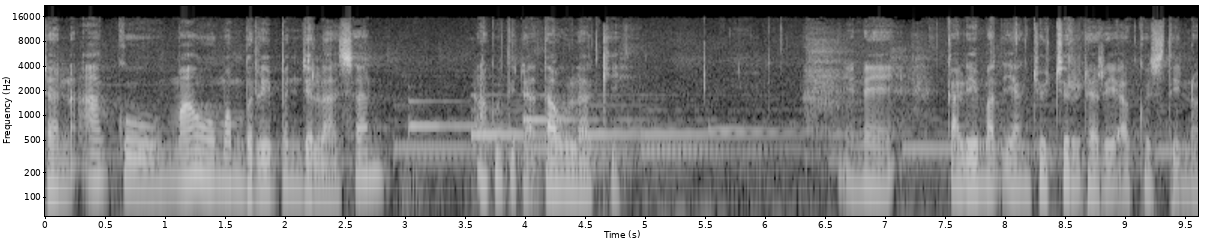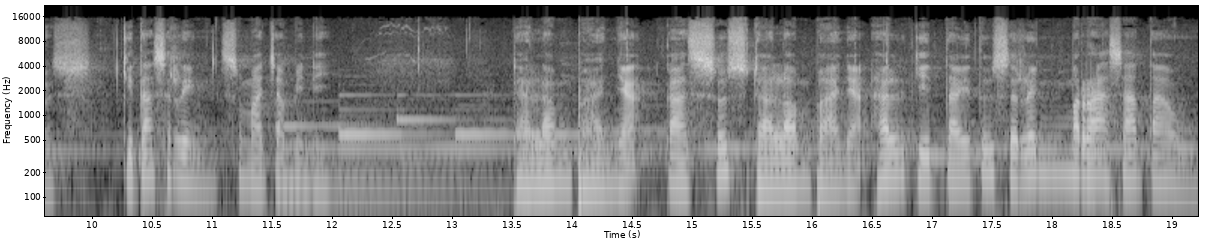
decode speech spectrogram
dan aku mau memberi penjelasan, aku tidak tahu lagi. Ini kalimat yang jujur dari Agustinus. Kita sering semacam ini. Dalam banyak kasus, dalam banyak hal kita itu sering merasa tahu.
